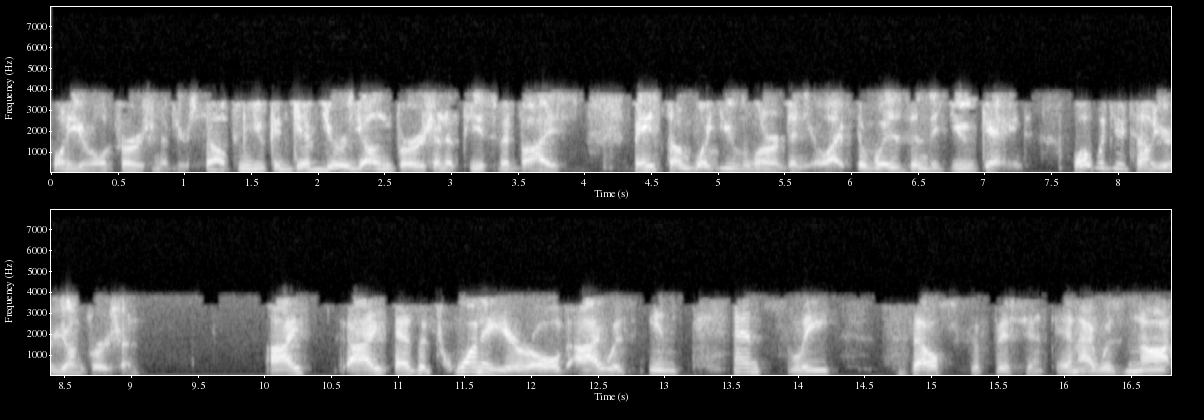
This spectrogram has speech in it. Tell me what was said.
20 year old version of yourself, and you could give your young version a piece of advice based on what you've learned in your life, the wisdom that you've gained. What would you tell your young version? I, I, as a 20 year old, I was intensely self sufficient, and I was not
